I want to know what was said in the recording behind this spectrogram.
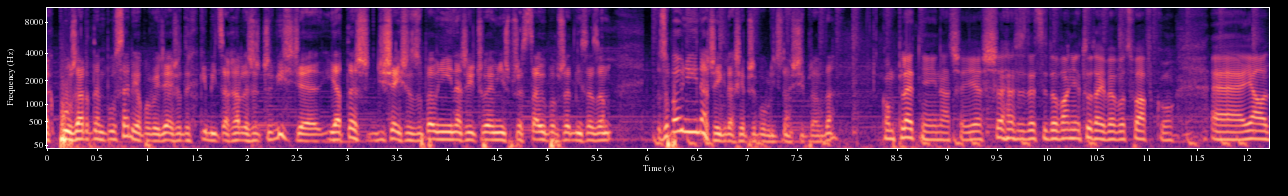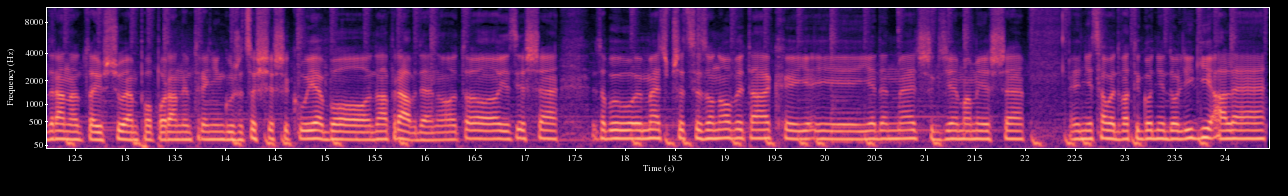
tak pół żartem, pół serio powiedziałeś o tych kibicach, ale rzeczywiście ja też dzisiaj się zupełnie inaczej czułem niż przez cały poprzedni sezon. Zupełnie inaczej gra się przy publiczności, prawda? Kompletnie inaczej, jeszcze zdecydowanie tutaj we Wrocławku. E, ja od rana tutaj już czułem po porannym treningu, że coś się szykuje, bo naprawdę, no to jest jeszcze, to był mecz przedsezonowy, tak, jeden mecz, gdzie mamy jeszcze niecałe dwa tygodnie do ligi, ale,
